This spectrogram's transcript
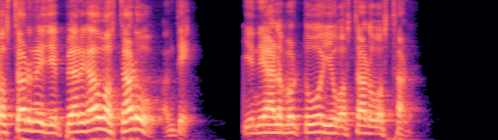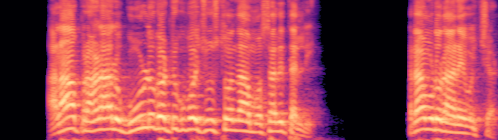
వస్తాడు నేను చెప్పానుగా వస్తాడు. అంతే. ఈ బట్టు ఈ వస్తాడు వస్తాడు. అలా ప్రాణాలు గూళ్ళు కట్టుకుపోయి చూస్తోంది ఆ ముసలి తల్లి. రాముడు రానే వచ్చాడు.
